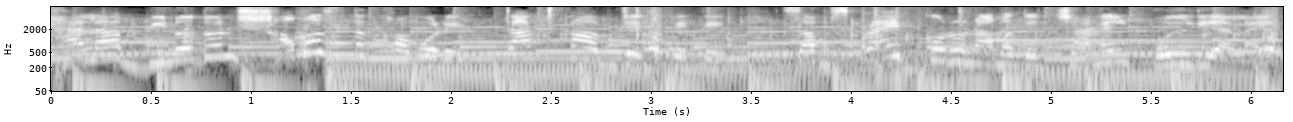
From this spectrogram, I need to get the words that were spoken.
খেলা বিনোদন সমস্ত খবরে টাটকা আপডেট পেতে সাবস্ক্রাইব করুন আমাদের চ্যানেল হলদিয়া লাইভ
